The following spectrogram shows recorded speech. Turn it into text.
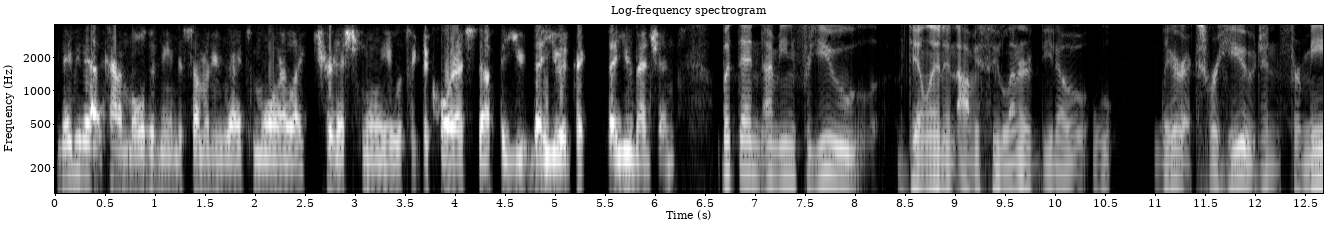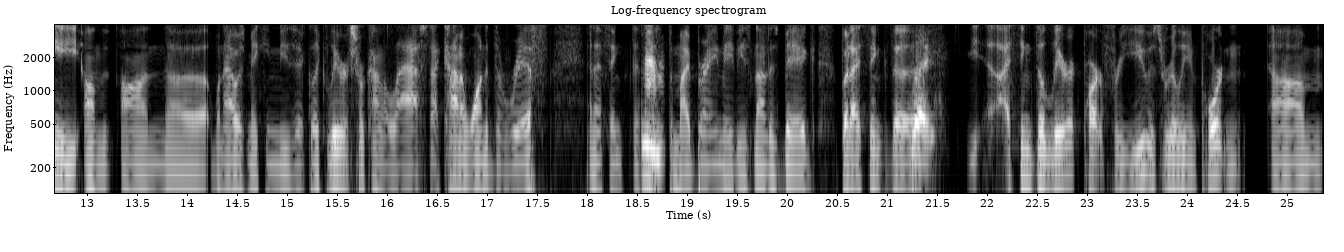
maybe that kind of molded me into someone who writes more like traditionally with like the chorus stuff that you that you had picked that you mentioned. But then, I mean, for you, Dylan and obviously Leonard, you know, l- lyrics were huge. And for me, on on uh, when I was making music, like lyrics were kind of last. I kind of wanted the riff, and I think that's just my brain maybe is not as big. But I think the Right. I think the lyric part for you is really important. Um,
